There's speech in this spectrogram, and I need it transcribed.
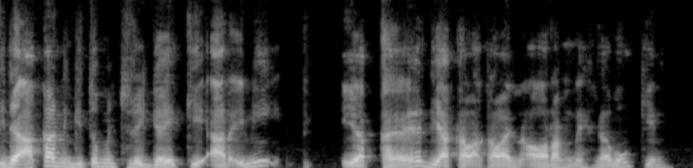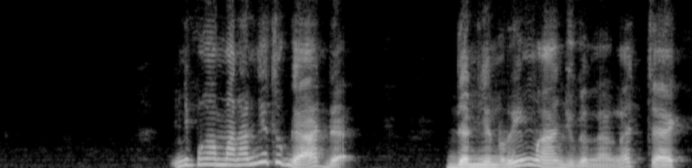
Tidak akan gitu mencurigai QR ini ya kayaknya diakal-akalin orang deh, nggak mungkin. Ini pengamanannya tuh nggak ada. Dan yang nerima juga nggak ngecek.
